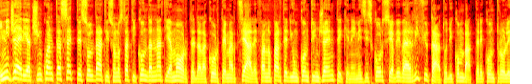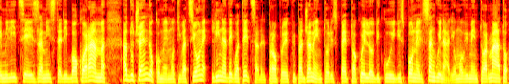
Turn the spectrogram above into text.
In Nigeria 57 soldati sono stati condannati a morte dalla Corte marziale, fanno parte di un contingente che nei mesi scorsi aveva rifiutato di combattere contro le milizie islamiste di Boko Haram, adducendo come motivazione l'inadeguatezza del proprio equipaggiamento rispetto a quello di cui dispone il sanguinario movimento armato.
